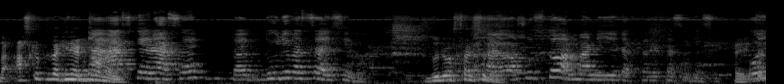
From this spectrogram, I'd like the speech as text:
না আজকে তো দেখিনি একজন নাই। আজকের আছে তাই দুইটা বাচ্চা আইছিল। দুই অবস্থা ছিল আর অসুস্থ আর মা নিয়ে ডাক্তারের কাছে গেছে। ওই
